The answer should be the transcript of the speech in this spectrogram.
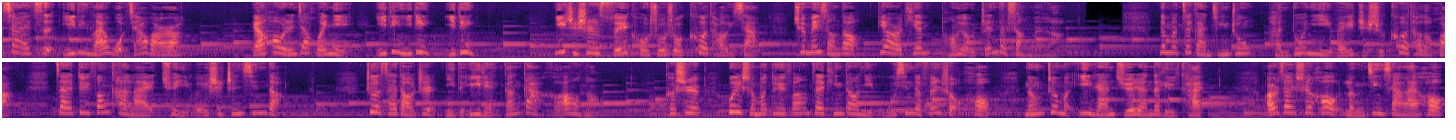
下一次一定来我家玩啊。然后人家回你一定一定一定，你只是随口说说客套一下，却没想到第二天朋友真的上门了。那么在感情中，很多你以为只是客套的话，在对方看来却以为是真心的，这才导致你的一脸尴尬和懊恼。可是为什么对方在听到你无心的分手后，能这么毅然决然的离开，而在事后冷静下来后，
